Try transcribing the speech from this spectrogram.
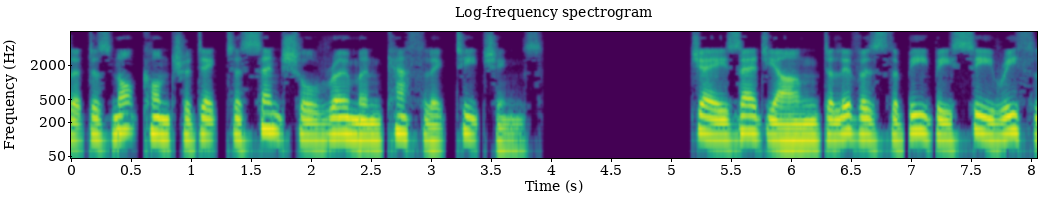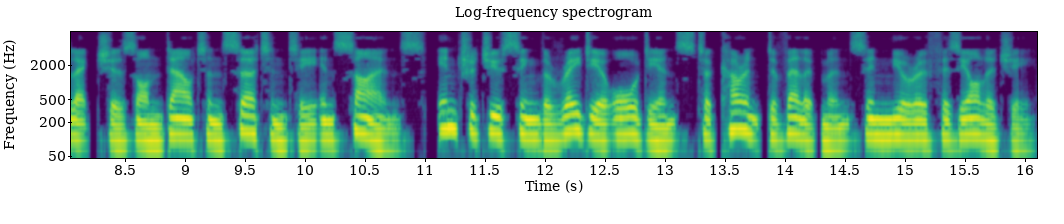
that does not contradict essential Roman Catholic teachings. J. Z. Young delivers the BBC Reith Lectures on Doubt and Certainty in Science, introducing the radio audience to current developments in neurophysiology.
